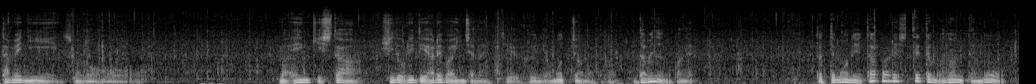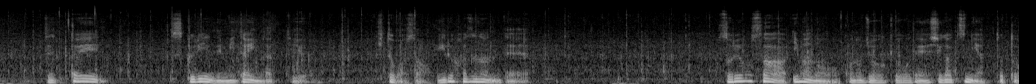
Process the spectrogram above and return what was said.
ためにそのまあ、延期した日取りでやればいいんじゃないっていうふうに思っちゃうんだけどダメなのかね。だってもうネタバレしててもなんても絶対スクリーンで見たいんだっていう人はさいるはずなんでそれをさ今のこの状況で4月にやったと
